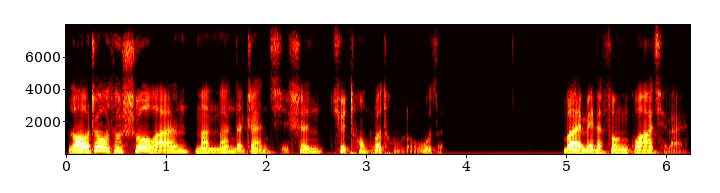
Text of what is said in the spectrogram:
老赵头说完，慢慢的站起身，去捅了捅炉子。外面的风刮起来，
